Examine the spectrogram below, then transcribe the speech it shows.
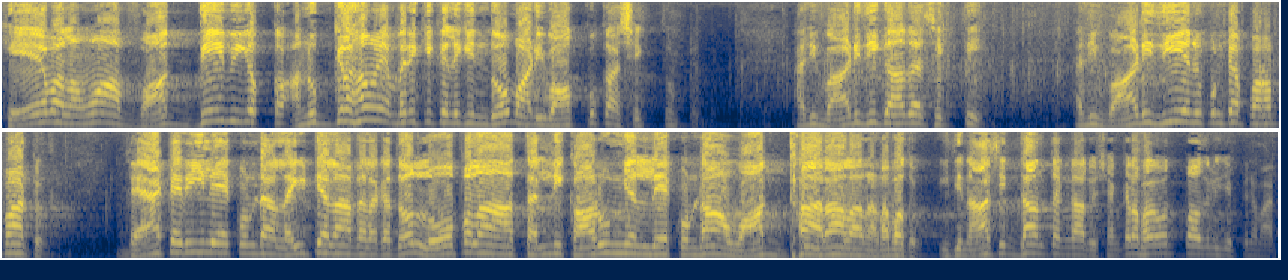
కేవలం ఆ వాగ్దేవి యొక్క అనుగ్రహం ఎవరికి కలిగిందో వాడి వాక్కుకు ఆ శక్తి ఉంటుంది. అది వాడిది కాదు ఆ శక్తి. అది వాడిది అనుకుంటే పొరపాటు. బ్యాటరీ లేకుండా లైట్ ఎలా వెలగదో లోపల ఆ తల్లి కారుణ్యం లేకుండా వాగ్ధార అలా నడవదు. ఇది నా సిద్ధాంతం కాదు. శంకర భగవత్పాదులు చెప్పిన మాట.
